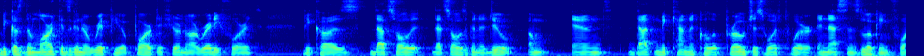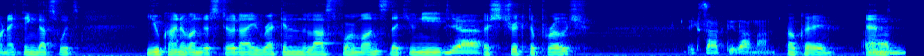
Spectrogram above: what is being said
Because the market's going to rip you apart if you're not ready for it. Because that's all it that's all it's going to do. Um, and that mechanical approach is what we're in essence looking for. And i think that's what you kind of understood i reckon in the last four months that you need Yeah. a strict approach. Exactly that, man. okay and Um,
